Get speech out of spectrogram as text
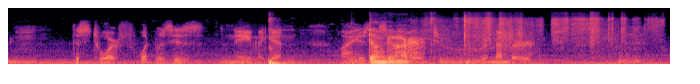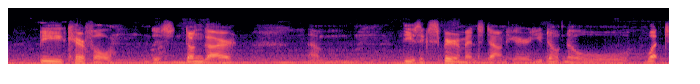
Mm. This dwarf, what was his name again? Why is this Dungar. hard to remember? Hmm. Be careful, this Dungar. Um, these experiments down here, you don't know what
